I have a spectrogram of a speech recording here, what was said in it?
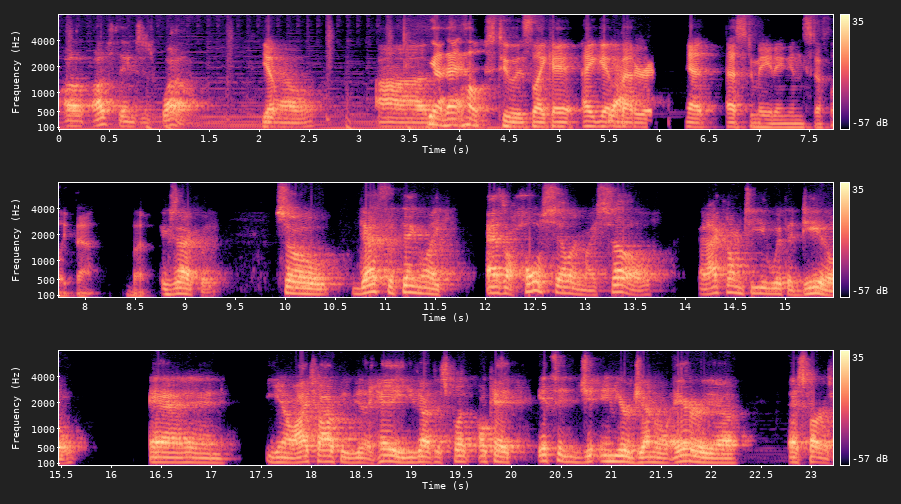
of, of things as well. Yep. You know. Um, yeah, that helps too. Is like I, I get yeah. better at estimating and stuff like that. But exactly. So that's the thing. Like as a wholesaler myself, and I come to you with a deal, and you know I talk to you like, hey, you got this flip. Okay, it's in in your general area as far as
